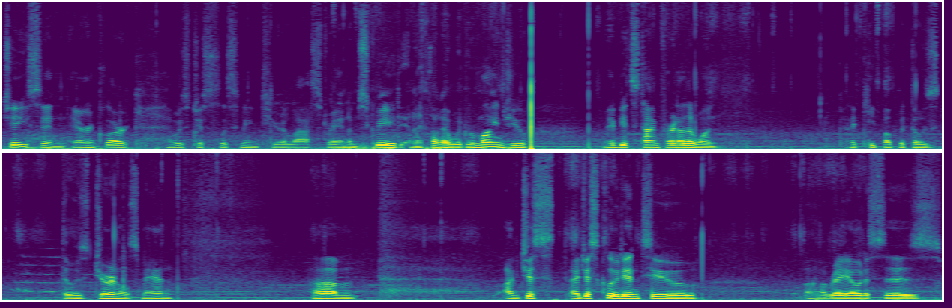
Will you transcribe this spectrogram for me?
Jason, Aaron Clark, I was just listening to your last random screed and I thought I would remind you maybe it's time for another one. Gotta keep up with those those journals, man. Um, I've just I just clued into uh, Ray Otus's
